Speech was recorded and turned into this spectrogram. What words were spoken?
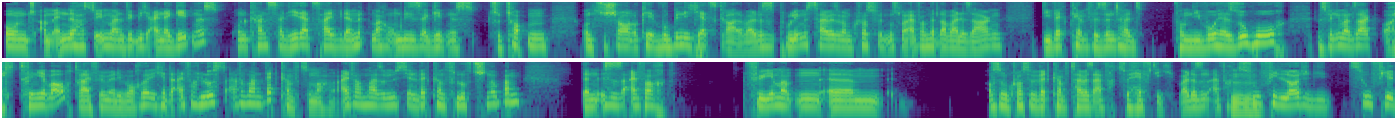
Und am Ende hast du immer wirklich ein Ergebnis und kannst halt jederzeit wieder mitmachen, um dieses Ergebnis zu toppen und zu schauen, okay, wo bin ich jetzt gerade? Weil das, das Problem ist teilweise beim CrossFit, muss man einfach mittlerweile sagen, die Wettkämpfe sind halt vom Niveau her so hoch, dass wenn jemand sagt, oh, ich trainiere aber auch drei Filme die Woche, ich hätte einfach Lust, einfach mal einen Wettkampf zu machen, einfach mal so ein bisschen Wettkampfluft schnuppern, dann ist es einfach für jemanden ähm, auf so einem CrossFit-Wettkampf teilweise einfach zu heftig, weil da sind einfach hm. zu viele Leute, die zu viel,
